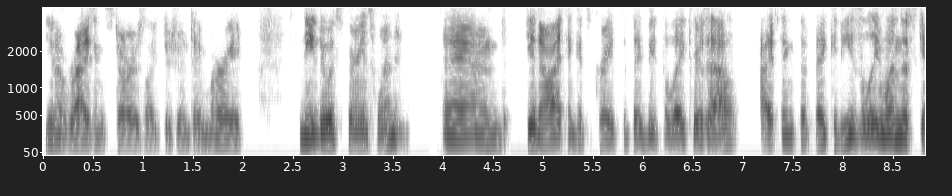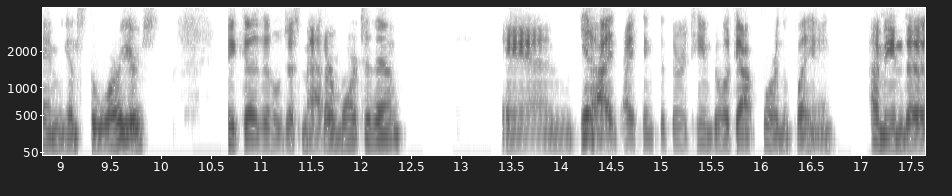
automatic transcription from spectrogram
you know rising stars like Dejounte Murray need to experience winning. And you know, I think it's great that they beat the Lakers out. I think that they could easily win this game against the Warriors because it'll just matter more to them. And you know, I, I think that they're a team to look out for in the play-in. I mean, the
